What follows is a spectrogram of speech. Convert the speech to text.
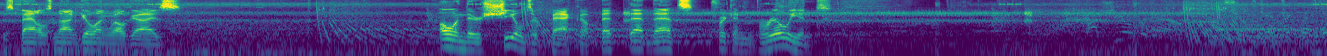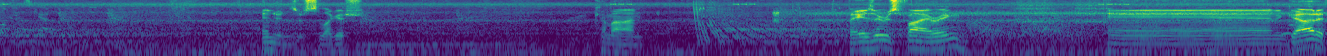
This battle's not going well, guys. Oh, and their shields are back up. That that that's freaking brilliant. Engines are sluggish. Come on. Phasers firing. And got it.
